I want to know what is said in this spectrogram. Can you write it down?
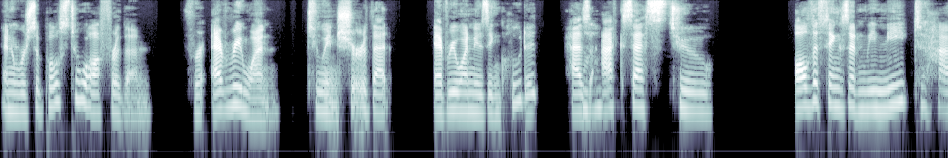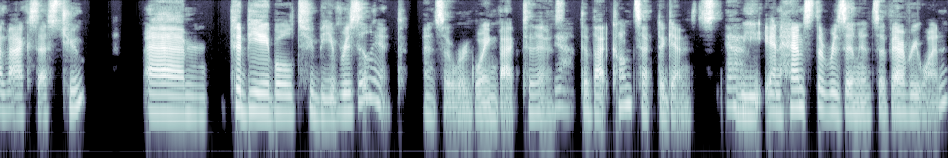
and we're supposed to offer them for everyone to ensure that everyone is included, has mm-hmm. access to all the things that we need to have access to um, to be able to be resilient. And so we're going back to, yeah. to that concept again. Yeah. We enhance the resilience of everyone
